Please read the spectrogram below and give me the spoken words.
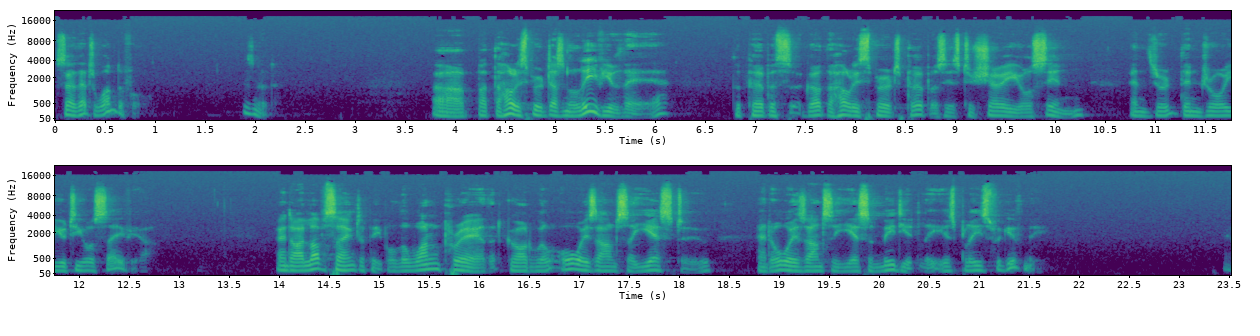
So that's wonderful, isn't it? Uh, but the Holy Spirit doesn't leave you there. The purpose, God, the Holy Spirit's purpose is to show you your sin and then draw you to your Saviour. And I love saying to people the one prayer that God will always answer yes to and always answer yes immediately is please forgive me. Yeah.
